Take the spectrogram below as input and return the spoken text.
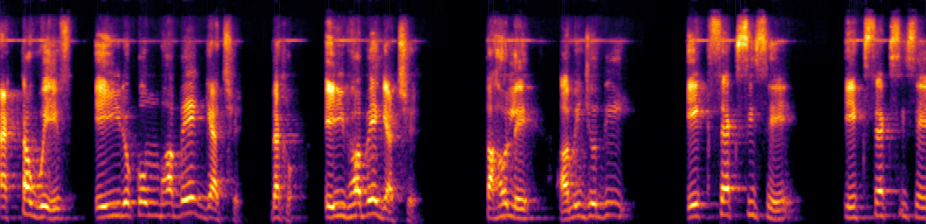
একটা ওয়েভ এইরকম ভাবে গেছে দেখো এইভাবে গেছে। তাহলে আমি যদি এক্স অ্যাক্সিসে এক্স অ্যাক্সিসে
